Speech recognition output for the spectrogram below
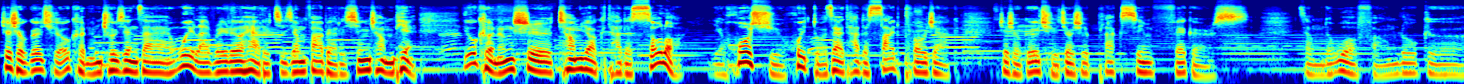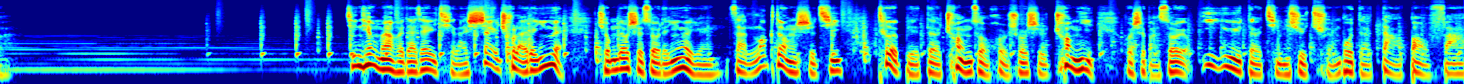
这首歌曲有可能出现在未来 Radiohead 即将发表的新唱片，有可能是 Tom York 他的 solo，也或许会躲在他的 side project。这首歌曲就是 Plastic Figures，在我们的卧房撸歌。今天我们要和大家一起来晒出来的音乐，全部都是所有的音乐人在 lockdown 时期特别的创作，或者说是创意，或是把所有抑郁的情绪全部的大爆发。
